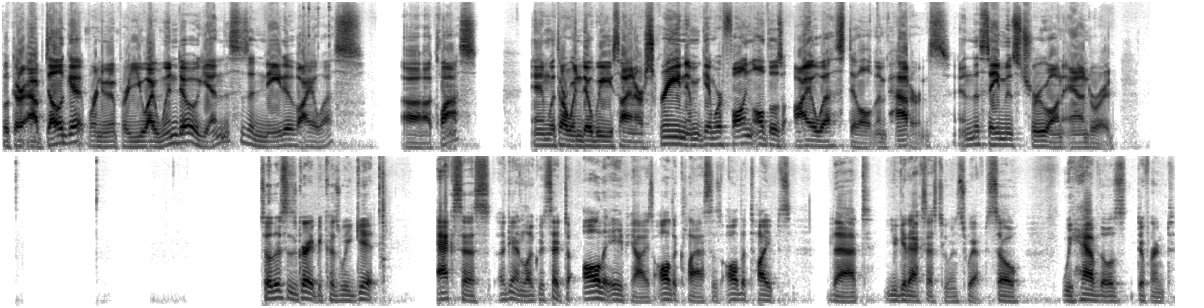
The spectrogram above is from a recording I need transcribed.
Look at our app delegate, we're new up our UI window. Again, this is a native iOS uh, class. And with our window, we assign our screen. And again, we're following all those iOS development patterns. And the same is true on Android. So this is great because we get access, again, like we said, to all the APIs, all the classes, all the types that you get access to in Swift. So we have those different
